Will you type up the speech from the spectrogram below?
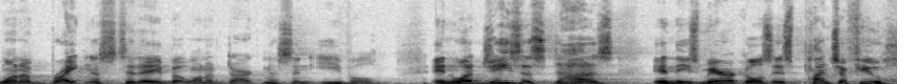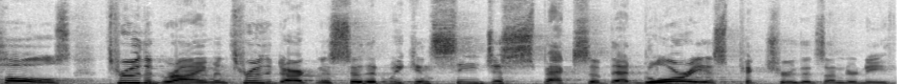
one of brightness today, but one of darkness and evil. And what Jesus does in these miracles is punch a few holes through the grime and through the darkness so that we can see just specks of that glorious picture that's underneath.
